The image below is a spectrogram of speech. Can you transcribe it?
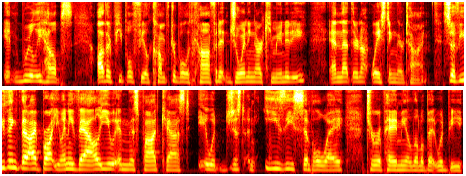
it really helps other people feel comfortable and confident joining our community and that they're not wasting their time. So if you think that I've brought you any value in this podcast, it would just an easy, simple way to repay me a little bit would be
